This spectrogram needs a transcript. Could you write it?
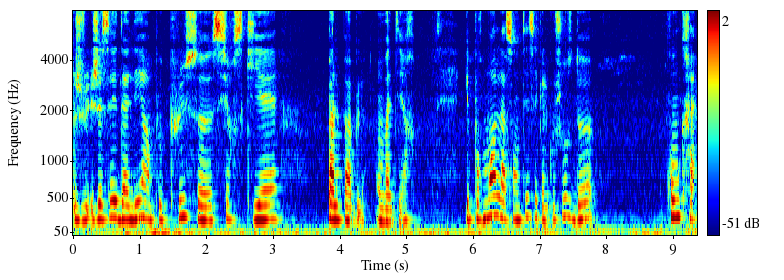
j'essaie d'aller un peu plus euh, sur ce qui est palpable on va dire. Et pour moi la santé c'est quelque chose de concret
